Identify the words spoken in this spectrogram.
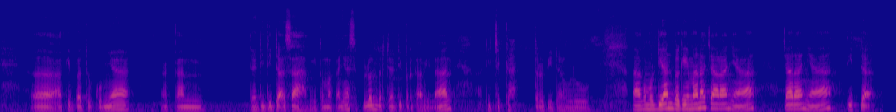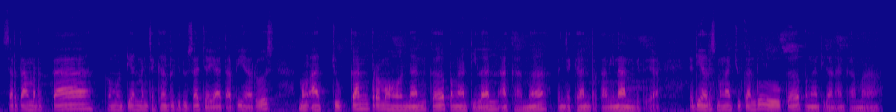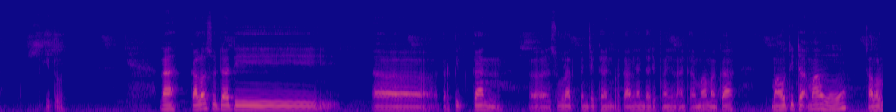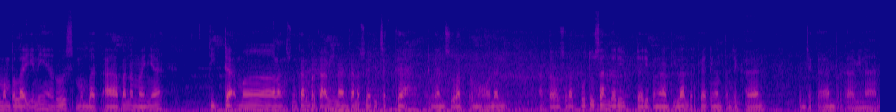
eh, akibat hukumnya akan jadi tidak sah begitu makanya sebelum terjadi perkawinan dicegah terlebih dahulu. Nah kemudian bagaimana caranya? Caranya tidak serta-merta kemudian mencegah begitu saja ya, tapi harus mengajukan permohonan ke pengadilan agama pencegahan perkawinan gitu ya. Jadi harus mengajukan dulu ke pengadilan agama gitu. Nah, kalau sudah diterbitkan uh, uh, surat pencegahan perkawinan dari pengadilan agama, maka mau tidak mau calon mempelai ini harus membat apa namanya tidak melangsungkan perkawinan karena sudah dicegah dengan surat permohonan atau surat putusan dari dari pengadilan terkait dengan pencegahan pencegahan perkawinan.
